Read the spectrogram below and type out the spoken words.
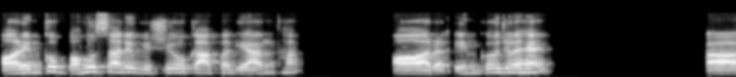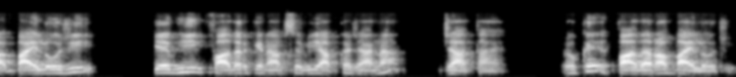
और इनको बहुत सारे विषयों का आपका ज्ञान था और इनको जो है बायोलॉजी के भी फादर के नाम से भी आपका जाना जाता है, okay? Father of biology.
